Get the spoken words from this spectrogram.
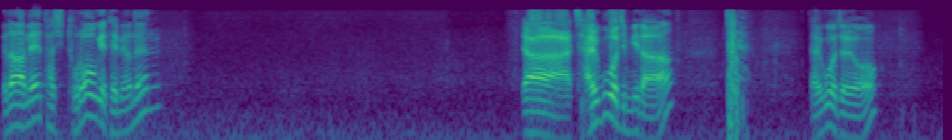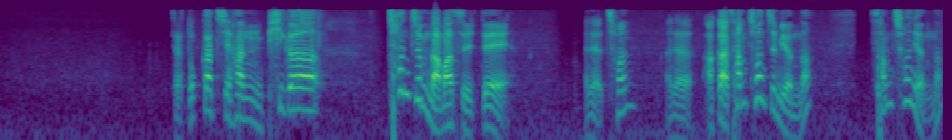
그 다음에 다시 돌아오게 되면은, 자, 잘 구워집니다. 잘 구워져요. 자, 똑같이 한 피가 천쯤 남았을 때, 아니야, 천? 아니야, 아까 삼천쯤이었나? 삼천이었나?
